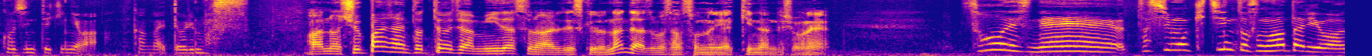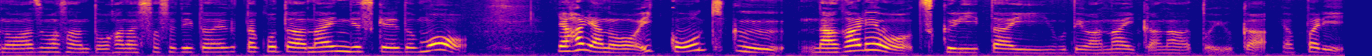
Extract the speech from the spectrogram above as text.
個人的には考えております。あの出版社にとってはじゃあ見出すのはあれですけどなんで東さんそんなに躍起なんでしょうね？そうですね。私もきちんとその辺りをあの東さんとお話しさせていただいたことはないんですけれどもやはりあの一個大きく流れを作りたいのではないかなというかやっぱり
